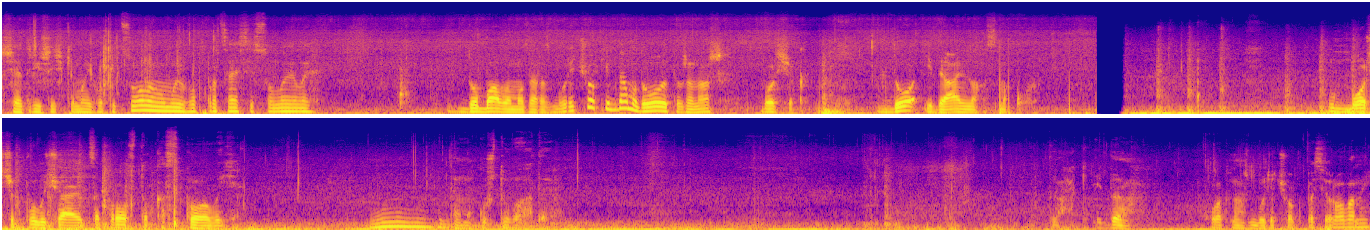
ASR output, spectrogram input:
Ще трішечки ми його підсолимо, ми його в процесі солили. Добавимо зараз бурячок і будемо доводити вже наш борщик до ідеального смаку. Борщик виходить просто казковий. М, Будемо куштувати. Так, і да. От наш бурячок пасірований.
